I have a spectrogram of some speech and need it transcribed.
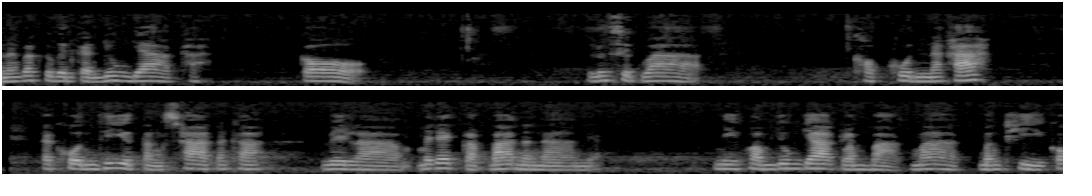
นั้นก็คือเป็นการยุ่งยากค่ะ ก็ รู้สึกว่าขอบคุณนะคะ แต่คนที่อยู่ต่างชาตินะคะ เวลาไม่ได้กลับบ้านนานๆเนี่ย มีความยุ่งยากลำบากมาก บางทีก็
